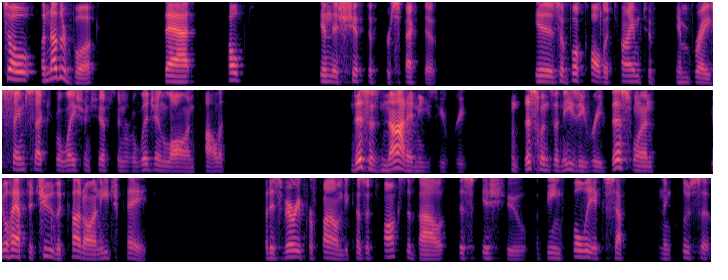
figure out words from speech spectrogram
So, another book that helped in this shift of perspective is a book called A Time to Embrace Same Sex Relationships in Religion, Law, and Politics. This is not an easy read. This one's an easy read. This one, you'll have to chew the cut on each page. But it's very profound because it talks about this issue of being fully accepting and inclusive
